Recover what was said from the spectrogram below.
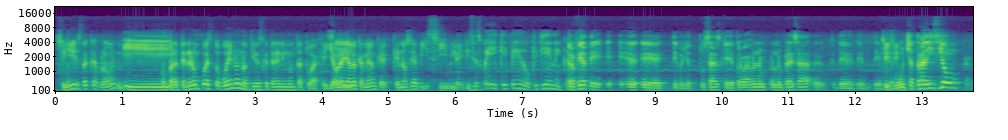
sí, está cabrón. Y O para tener un puesto bueno no tienes que tener ningún tatuaje. Y Sí. ahora ya lo cambiaron que, que no sea visible. Y dices, güey, ¿qué pedo? ¿Qué tiene, Pero cabrón? fíjate, eh, eh, eh, digo, yo, tú sabes que yo trabajo en una, empresa eh, de, de- de- Sí, de sí. mucha tradición, cabrón.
